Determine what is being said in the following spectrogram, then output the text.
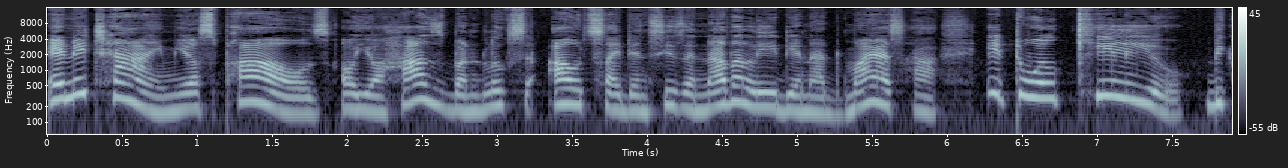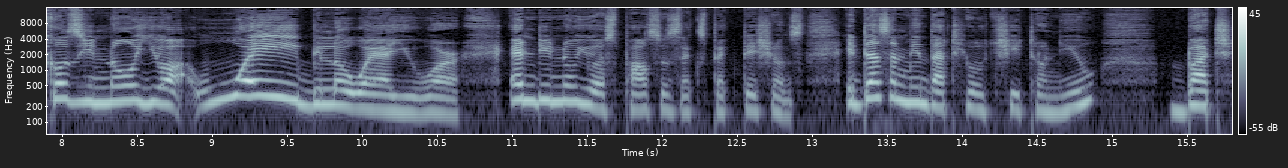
anytime your spouse or your husband looks outside and sees another lady and admires her, it will kill you because you know you are way below where you were and you know your spouse's expectations. It doesn't mean that he'll cheat on you, but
